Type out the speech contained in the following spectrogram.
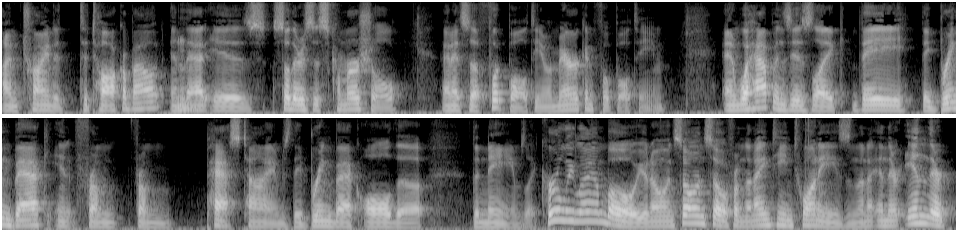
I'm trying to, to talk about, and mm-hmm. that is so there's this commercial, and it's a football team, American football team, and what happens is like they they bring back in from from past times they bring back all the the names like Curly Lambeau, you know, and so and so from the 1920s, and then and they're in their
